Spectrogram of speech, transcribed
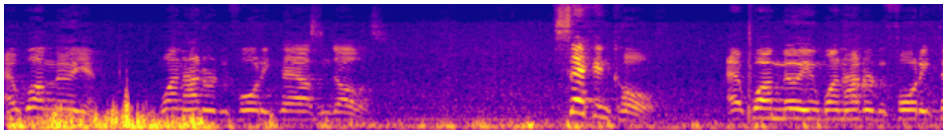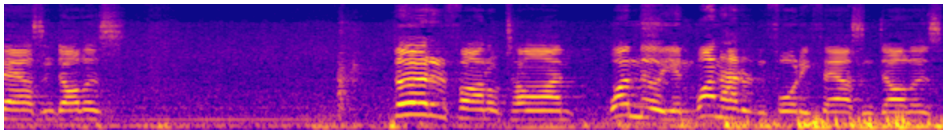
at $1,140,000. Second call at $1,140,000. Third and final time, $1,140,000.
